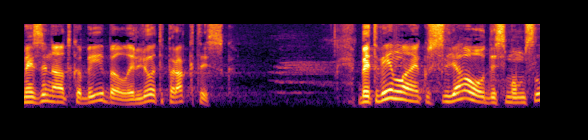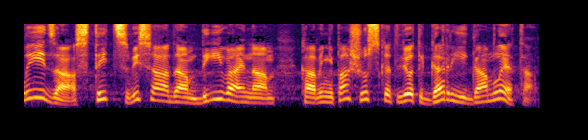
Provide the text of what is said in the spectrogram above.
Mēs zinātu, ka Bībele ir ļoti praktiska. Bet vienlaikus ļaudis mums līdzās tic visādām dīvainām, kā viņi paši uzskata, ļoti garīgām lietām.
